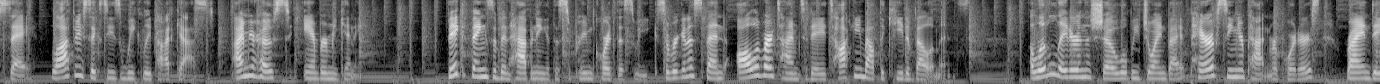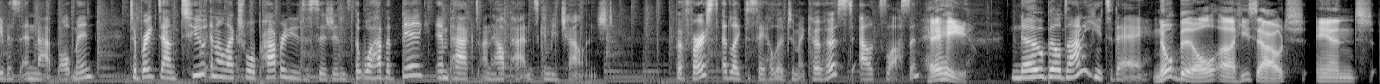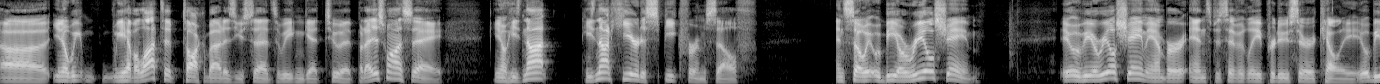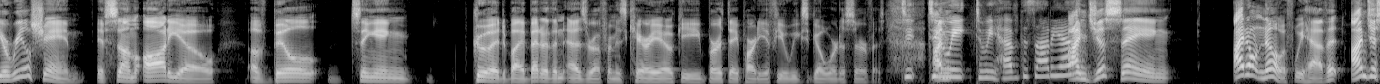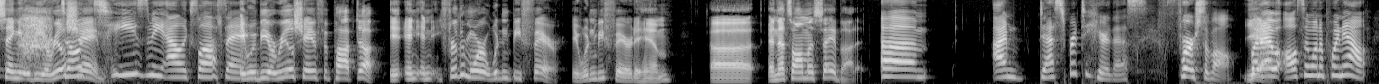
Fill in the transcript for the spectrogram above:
Se, Law 360's weekly podcast. I'm your host, Amber McKinney. Big things have been happening at the Supreme Court this week, so we're going to spend all of our time today talking about the key developments. A little later in the show, we'll be joined by a pair of senior patent reporters, Ryan Davis and Matt Bultman, to break down two intellectual property decisions that will have a big impact on how patents can be challenged. But first, I'd like to say hello to my co host, Alex Lawson. Hey. No Bill Donahue today. No Bill. Uh, he's out, and uh, you know we we have a lot to talk about, as you said, so we can get to it. But I just want to say, you know, he's not he's not here to speak for himself, and so it would be a real shame. It would be a real shame, Amber, and specifically producer Kelly. It would be a real shame if some audio of Bill singing good by Better Than Ezra from his karaoke birthday party a few weeks ago were to surface. Do, do we do we have this audio? I'm just saying I don't know if we have it. I'm just saying it would be a real shame. Don't shame. tease me, Alex Lawson. It would be a real shame if it popped up. It, and, and furthermore, it wouldn't be fair. It wouldn't be fair to him. Uh, and that's all I'm going to say about it. Um, I'm desperate to hear this, first of all. But Yeah. I also want to point out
